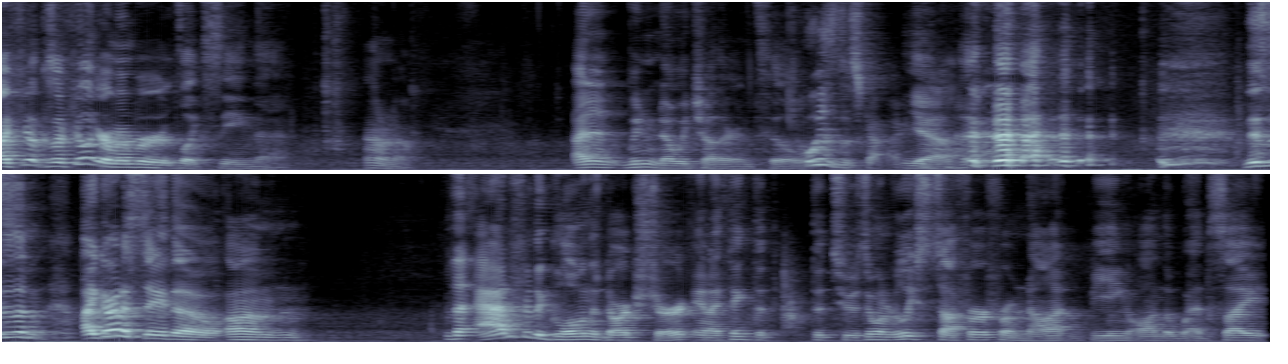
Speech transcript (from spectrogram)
I feel because I feel like I remember like seeing that. I don't know. I didn't. We didn't know each other until. Who is this guy? Yeah. this is a. I gotta say though, um, the ad for the glow in the dark shirt and I think the the Tuesday one really suffer from not being on the website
